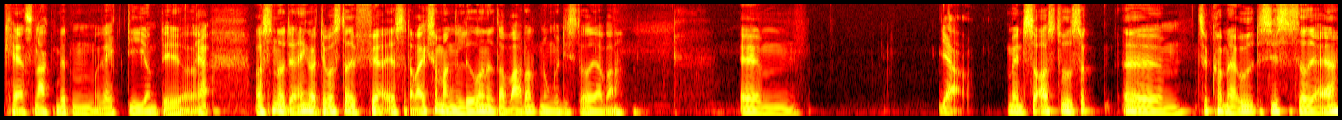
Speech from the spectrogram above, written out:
Kan jeg snakke med den rigtige om det? Og, Ja. og sådan noget der. Ikke? Og det var stadig ferie, så der var ikke så mange lederne, der var der nogle af de steder, jeg var. Øhm, ja, men så også, du ved, så, øhm, så kom jeg ud det sidste sted, jeg er.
